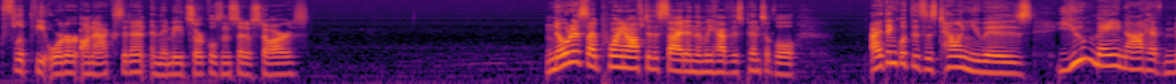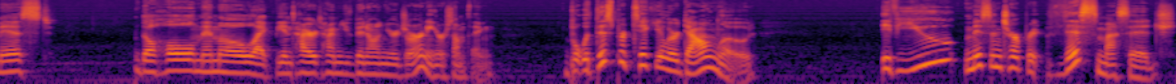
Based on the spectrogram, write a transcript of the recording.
flipped the order on accident and they made circles instead of stars. Notice I point off to the side and then we have this pentacle. I think what this is telling you is you may not have missed the whole memo like the entire time you've been on your journey or something. But with this particular download, if you misinterpret this message,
